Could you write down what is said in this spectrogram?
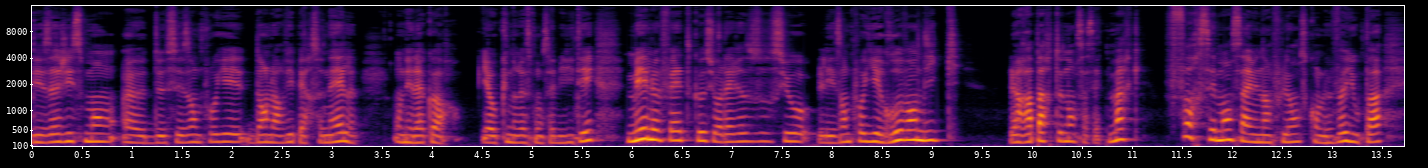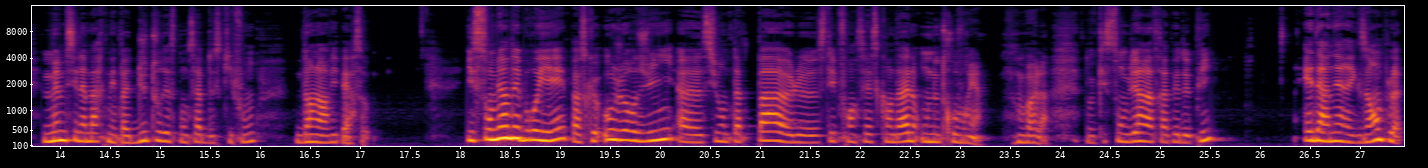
des agissements euh, de ses employés dans leur vie personnelle, on est d'accord. Il n'y a aucune responsabilité, mais le fait que sur les réseaux sociaux, les employés revendiquent leur appartenance à cette marque, forcément ça a une influence qu'on le veuille ou pas, même si la marque n'est pas du tout responsable de ce qu'ils font dans leur vie perso. Ils sont bien débrouillés parce qu'aujourd'hui, euh, si on ne tape pas euh, le slip français scandale, on ne trouve rien. voilà. Donc ils sont bien rattrapés depuis. Et dernier exemple,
